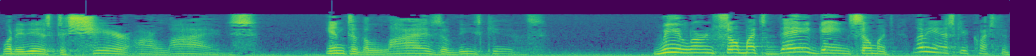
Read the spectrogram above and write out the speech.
what it is to share our lives into the lives of these kids. We learn so much, they gain so much. Let me ask you a question.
